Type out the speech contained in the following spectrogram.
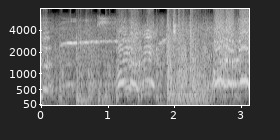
Sure.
